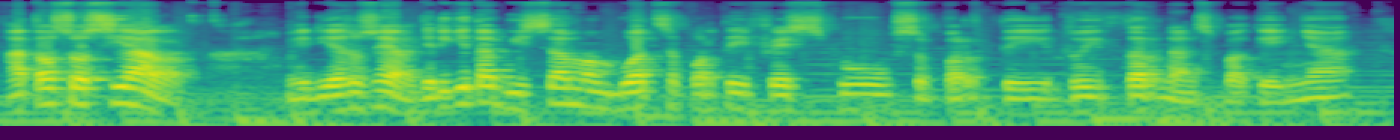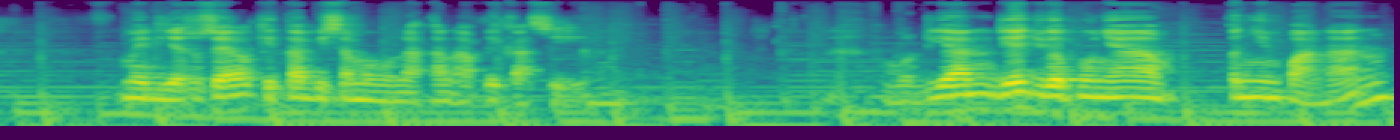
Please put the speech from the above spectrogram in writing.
Atau sosial, nah, media sosial. Jadi kita bisa membuat seperti Facebook, seperti Twitter dan sebagainya media sosial kita bisa menggunakan aplikasi ini. Nah, kemudian dia juga punya penyimpanan,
